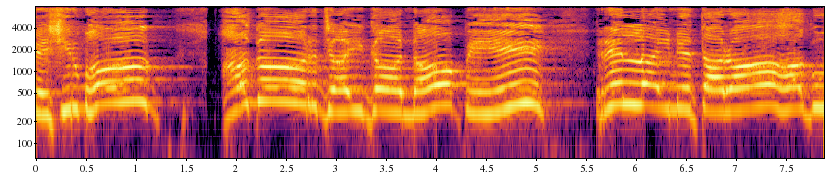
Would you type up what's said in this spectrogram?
বেশিরভাগ হাগার জায়গা না পেয়ে রেল লাইনে তারা হাগু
